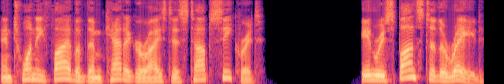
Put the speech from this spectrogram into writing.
and 25 of them categorized as top secret. In response to the raid,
